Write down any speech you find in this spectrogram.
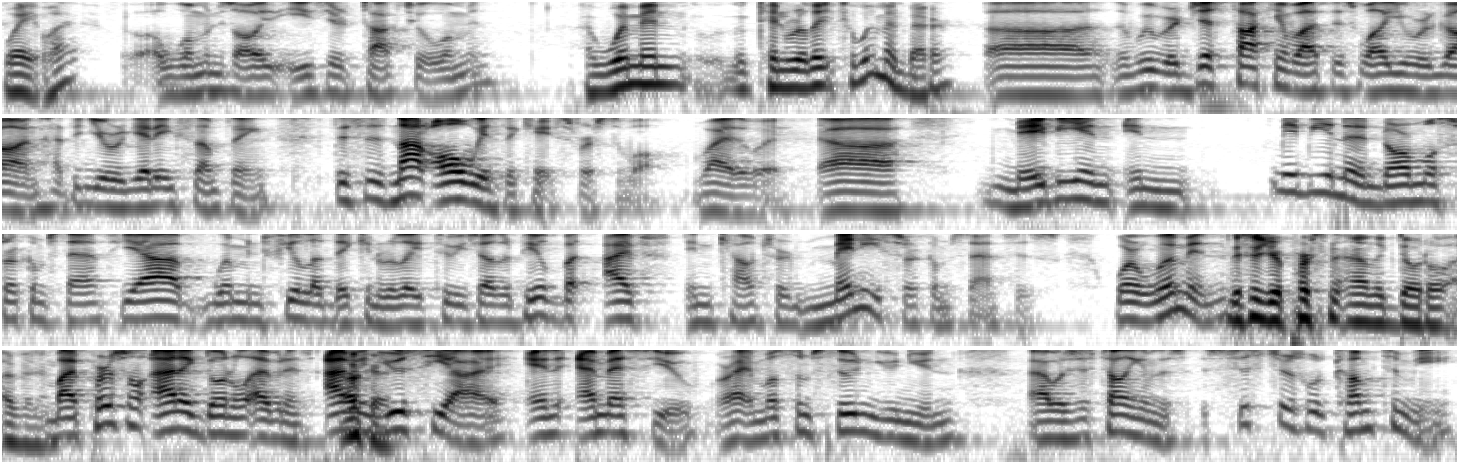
Wait, what? A woman is always easier to talk to a woman. Uh, women can relate to women better. Uh, we were just talking about this while you were gone. I think you were getting something. This is not always the case. First of all, by the way, uh, maybe in in maybe in a normal circumstance, yeah, women feel that they can relate to each other. People, but I've encountered many circumstances where women. This is your personal anecdotal evidence. My personal anecdotal evidence. I'm in UCI and MSU, right? Muslim Student Union. I was just telling him this. Sisters would come to me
